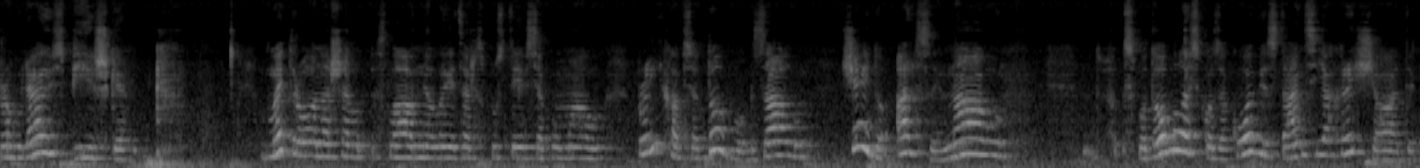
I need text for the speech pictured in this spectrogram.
прогуляюсь пішки. В метро наше славне лицар спустився помалу, проїхався до вокзалу, ще й до арсеналу. Сподобалась козакові станція Хрещатик.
